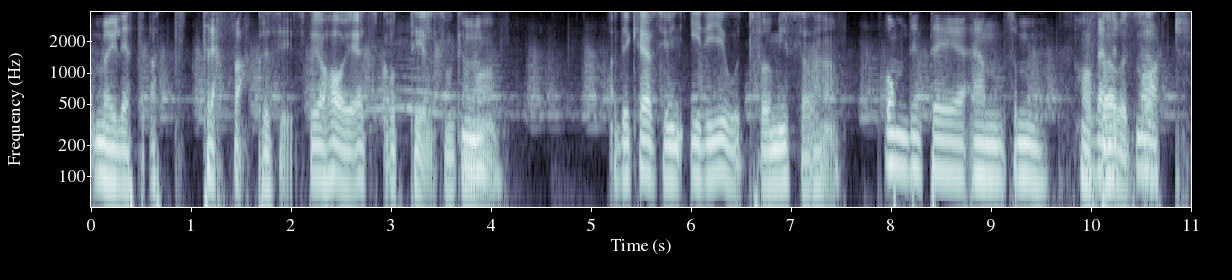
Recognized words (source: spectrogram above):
möjlighet att träffa. Precis. För jag har ju ett skott till som kan Mm. vara... Ja, det krävs ju en idiot för att missa det här. Om det inte är en som Har är väldigt förutsett. smart.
